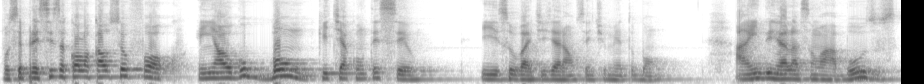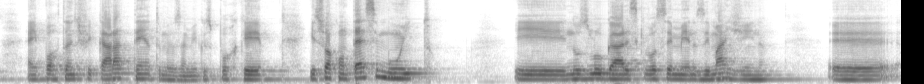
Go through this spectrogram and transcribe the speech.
Você precisa colocar o seu foco em algo bom que te aconteceu. E isso vai te gerar um sentimento bom. Ainda em relação a abusos, é importante ficar atento, meus amigos, porque isso acontece muito e nos lugares que você menos imagina. É,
